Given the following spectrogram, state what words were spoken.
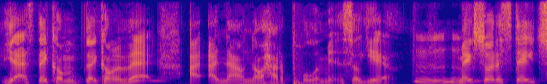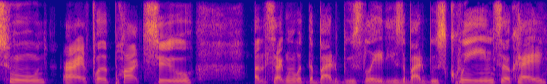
yes, they come they coming back. I, I now know how to pull them in. So yeah, Mhm. Make sure to stay tuned, all right, for the part two of the segment with the Vitaboost ladies, the Vitaboost queens, okay?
